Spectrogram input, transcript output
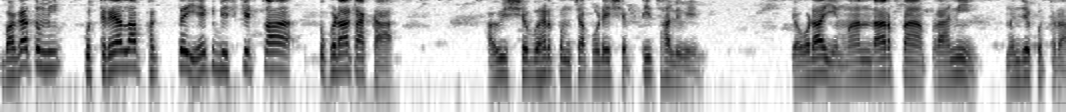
बघा तुम्ही कुत्र्याला फक्त एक बिस्किटचा तुकडा टाका. आयुष्यभर तुमच्यापुढे शेपटीच हलवेल एवढा इमानदार प्रा प्राणी म्हणजे कुत्रा.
